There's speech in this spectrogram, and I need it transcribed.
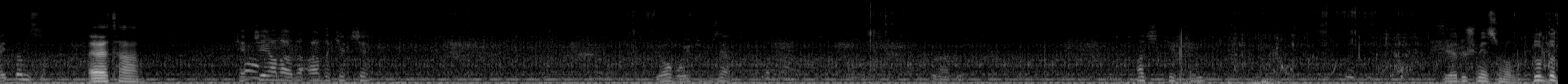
Kayıtta mısın? Evet abi. Kepçeyi al Arda. Arda kepçe. Yo boyutu güzel. Dur Arda'cığım. Aç kepçeyi. Suya düşmesin oğlum. Dur dur.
